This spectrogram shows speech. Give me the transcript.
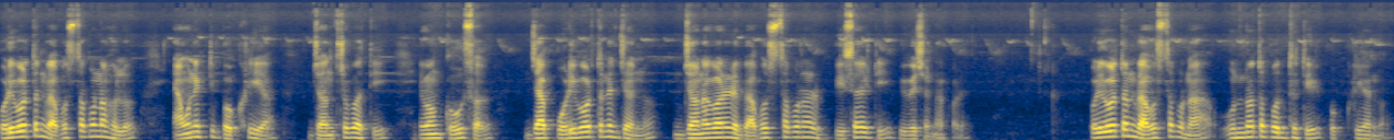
পরিবর্তন ব্যবস্থাপনা হলো এমন একটি প্রক্রিয়া, যন্ত্রপাতি এবং কৌশল যা পরিবর্তনের জন্য জনগণের ব্যবস্থাপনার বিষয়টি বিবেচনা করে। পরিবর্তন ব্যবস্থাপনা উন্নত পদ্ধতির প্রক্রিয়া নয়।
